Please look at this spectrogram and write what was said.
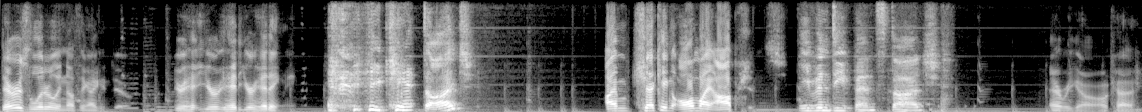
There is literally nothing I can do. You're hit. You're hit. You're hitting me. you can't dodge? I'm checking all my options. Even defense, dodge. There we go. Okay.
